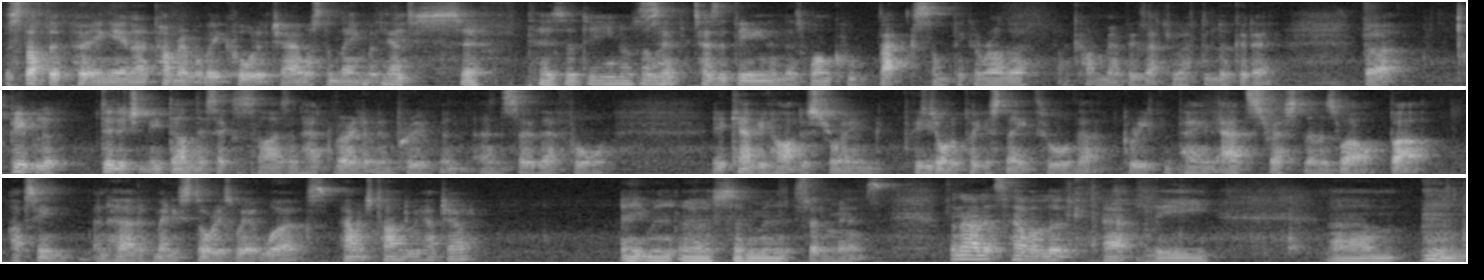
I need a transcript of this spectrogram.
the stuff they're putting in. I can't remember what they call it, Jay. What's the name of it? Ceftazidine or something. ceftazidine, and there's one called back something or other. I can't remember exactly. We have to look at it. But people have diligently done this exercise and had very little improvement, and so therefore it can be heart destroying because you don't want to put your snake through all that grief and pain. It adds stress to them as well. But I've seen and heard of many stories where it works. How much time do we have, Jared? Eight minutes, uh, seven minutes. Seven minutes. So now let's have a look at the. Um,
